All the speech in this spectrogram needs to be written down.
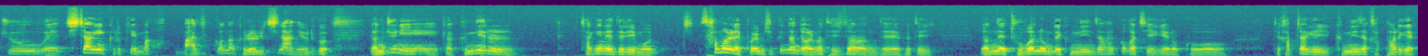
주에 시장이 그렇게 막 맞거나 그럴 위치는 아니에요. 그리고 연준이 그러니까 금리를 자기네들이 뭐 3월 FOMC 끝난 지 얼마 되지도 않았는데 그때 연내 두 번 정도의 금리 인상할 것 같이 얘기해놓고 이제 갑자기 금리 인상 가파르게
